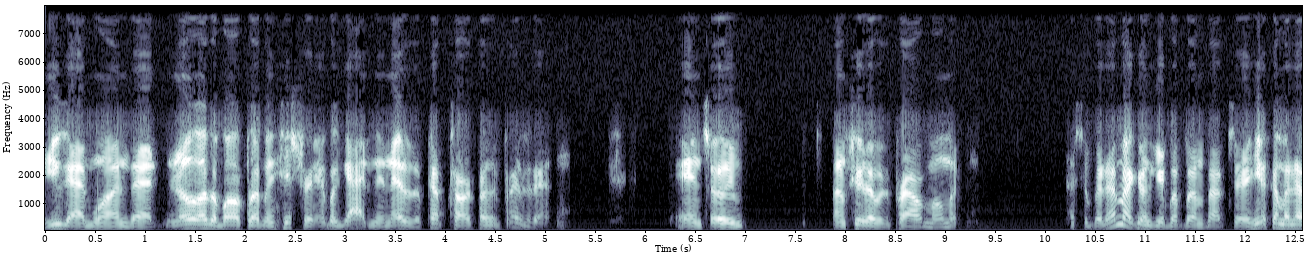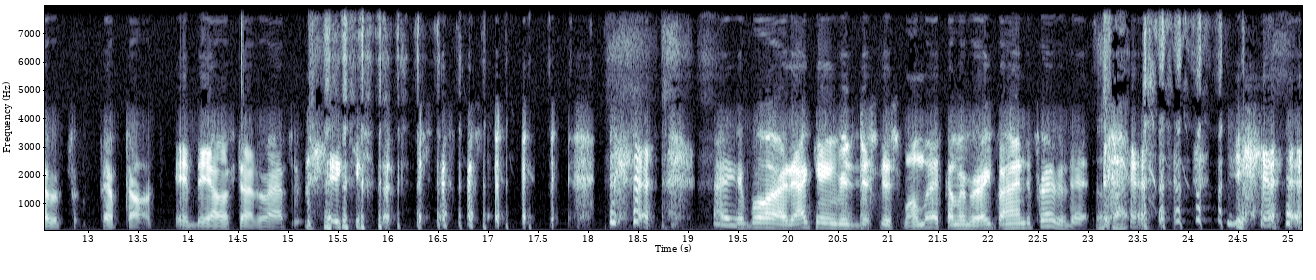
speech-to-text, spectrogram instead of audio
you got one that no other ball club in history ever gotten, and that was a pep talk from the president. And so I'm sure that was a proud moment. I said, but I'm not going to give up I'm about to say. Here come another pep talk. And they all started laughing. Hey, boy, I can't resist this moment coming right behind the president. That's right. yeah.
